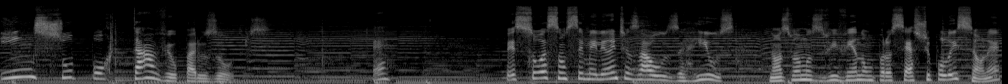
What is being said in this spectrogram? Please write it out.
insuportável para os outros. É. Pessoas são semelhantes aos rios. Nós vamos vivendo um processo de poluição, né?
